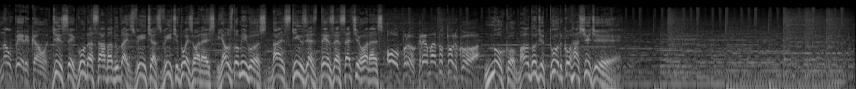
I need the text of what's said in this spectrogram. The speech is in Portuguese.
Não percam, de segunda a sábado, das 20 às 22 horas e aos domingos, das 15 às 17 horas, o programa do Turco. No comando de Turco Rachid.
